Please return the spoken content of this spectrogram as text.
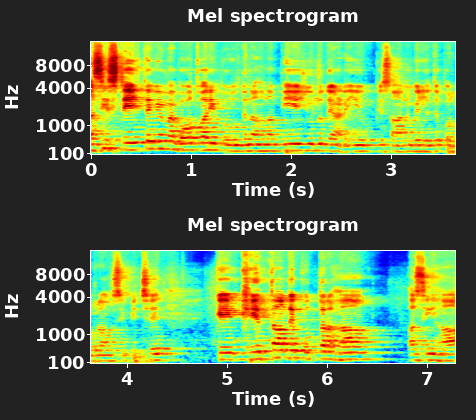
ਅਸੀਂ ਸਟੇਜ ਤੇ ਵੀ ਮੈਂ ਬਹੁਤ ਵਾਰੀ ਬੋਲ ਦਿੰਦਾ ਹੁੰਦਾ, ਪੀਏਯੂ ਲੁਧਿਆਣੇ ਉਹ ਕਿਸਾਨ ਮੇਲੇ ਤੇ ਪ੍ਰੋਗਰਾਮ ਸੀ ਪਿੱਛੇ, ਕਿ ਖੇਤਾਂ ਦੇ ਪੁੱਤਰ ਹਾਂ, ਅਸੀਂ ਹਾਂ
